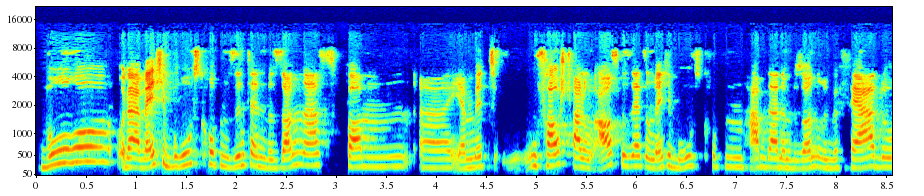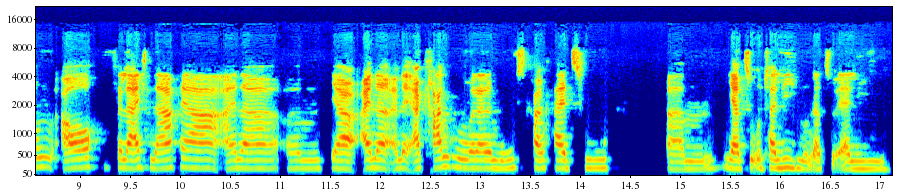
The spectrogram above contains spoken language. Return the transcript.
Wo oder welche Berufsgruppen sind denn besonders vom äh, ja mit UV-Strahlung ausgesetzt und welche Berufsgruppen haben da eine besondere Gefährdung, auch vielleicht nachher einer ähm, ja eine eine Erkrankung oder eine Berufskrankheit zu ähm, ja zu unterliegen oder zu erliegen?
